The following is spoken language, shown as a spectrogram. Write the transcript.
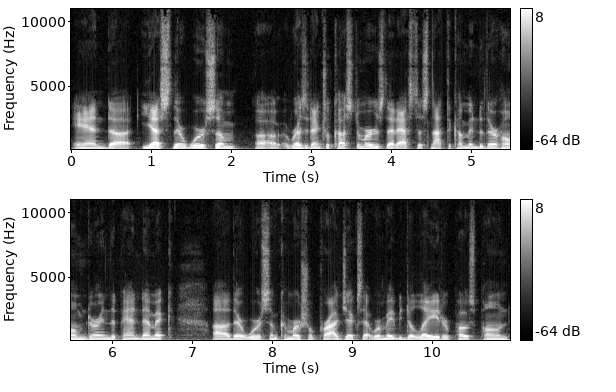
And uh, yes, there were some uh, residential customers that asked us not to come into their home during the pandemic. Uh, there were some commercial projects that were maybe delayed or postponed,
